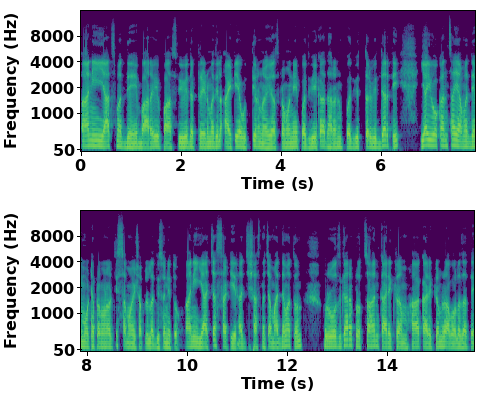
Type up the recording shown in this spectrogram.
आणि याचमध्ये बारावी पास विविध ट्रेडमधील आय टी आय उत्तीर्ण याचप्रमाणे पदविका धारण पदव्युत्तर विद्यार्थी या युवकांचा यामध्ये मोठ्या प्रमाणावरती समावेश आपल्याला दिसून येतो. आणि याच्यासाठी राज्य शासनाच्या माध्यमातून रोजगार प्रोत्साहन कार्यक्रम हा कार्यक्रम राबवला जाते.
